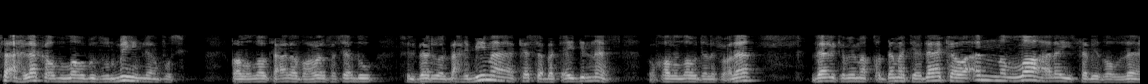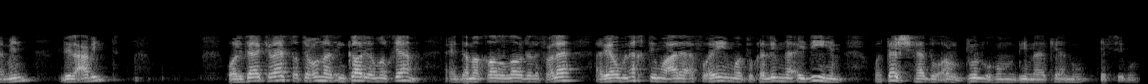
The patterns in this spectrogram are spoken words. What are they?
فأهلكهم الله بظلمهم لأنفسهم. قال الله تعالى ظهر الفساد في البر والبحر بما كسبت أيدي الناس. وقال الله جل في علاه ذلك بما قدمت يداك وأن الله ليس بظلام للعبيد. ولذلك لا يستطيعون الإنكار يوم القيامة. عندما قال الله جل في علاه اليوم نختم على أفواههم وتكلمنا أيديهم وتشهد أرجلهم بما كانوا يكسبون.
